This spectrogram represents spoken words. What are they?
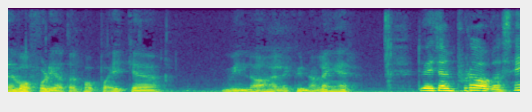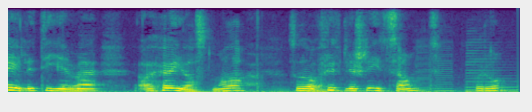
det var fordi at pappa ikke ville eller kunne lenger? Du vet, han plages hele tida Ja. med høyastma, da. Så det var fryktelig slitsomt for henne.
